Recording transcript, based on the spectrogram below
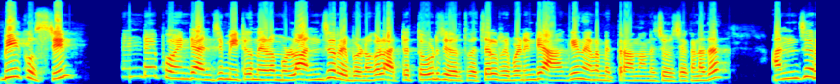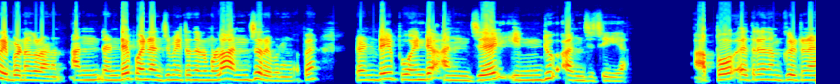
ബി ക്വസ്റ്റ്യൻ രണ്ട് പോയിന്റ് അഞ്ച് മീറ്റർ നീളമുള്ള അഞ്ച് റിബണുകൾ അറ്റത്തോട് ചേർത്ത് വെച്ചാൽ റിബണിന്റെ ആകെ നീളം എത്ര എന്നാണ് ചോദിച്ചേക്കണത്? അഞ്ച് റിബണുകളാണ് രണ്ട് പോയിന്റ് അഞ്ച് മീറ്റർ നീളമുള്ള അഞ്ച് റിബണുകൾ അപ്പൊ രണ്ട് പോയിന്റ് അഞ്ച് ഇന്റു അഞ്ച് ചെയ്യാം. അപ്പോ എത്ര നമുക്ക് കിട്ടണേ?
